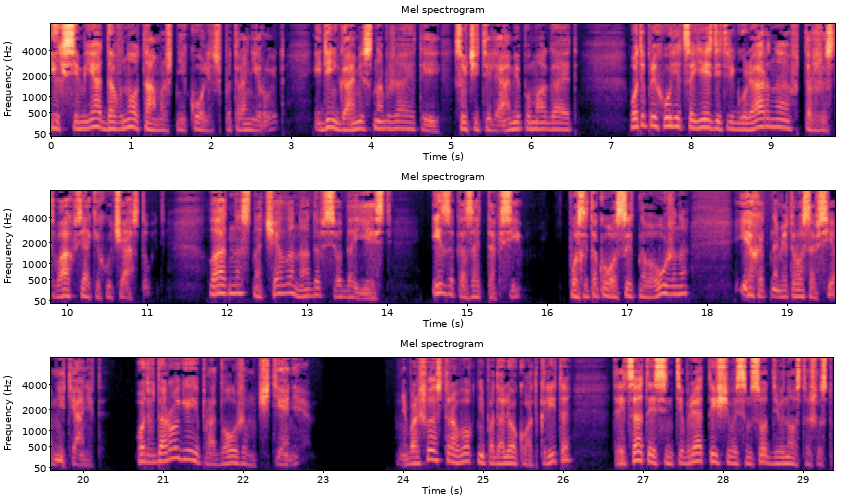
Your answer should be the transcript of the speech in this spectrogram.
Их семья давно тамошний колледж патронирует, и деньгами снабжает, и с учителями помогает. Вот и приходится ездить регулярно, в торжествах всяких участвовать. Ладно, сначала надо все доесть и заказать такси. После такого сытного ужина Ехать на метро совсем не тянет. Вот в дороге и продолжим чтение. Небольшой островок неподалеку от Крита, 30 сентября 1896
